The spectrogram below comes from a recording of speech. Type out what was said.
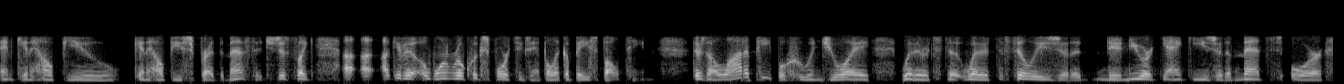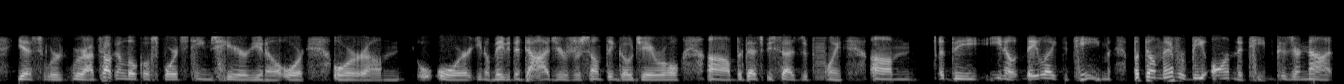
and can help you can help you spread the message. Just like uh, uh, I'll give you a, one real quick sports example, like a baseball team. There's a lot of people who enjoy whether it's the whether it's the Phillies or the, the New York Yankees or the Mets or yes, we're we're I'm talking local sports teams here, you know, or or um or you know maybe the Dodgers or something go J-Roll, uh, but that's besides the point. Um, the you know they like the team, but they'll never be on the team because they're not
